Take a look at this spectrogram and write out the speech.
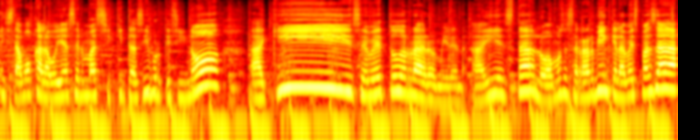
Esta boca la voy a hacer más chiquita así porque si no, aquí se ve todo raro. Miren, ahí está. Lo vamos a cerrar bien que la vez pasada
